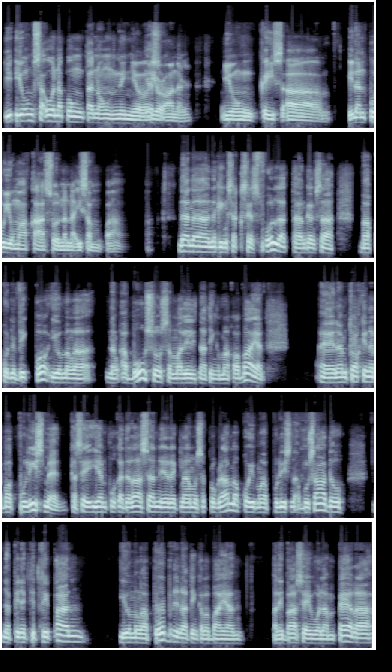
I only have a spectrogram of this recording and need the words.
Y- yung sa una pong tanong ninyo, Yes, Your sir. Honor, yung case, uh, ilan po yung mga kaso na naisampa? na, na naging successful at hanggang sa ma-convict po yung mga ng abuso sa malilit nating mga kababayan. And I'm talking about policemen kasi yan po kadalasan nireklamo sa programa ko yung mga pulis na abusado na pinagtitripan yung mga pobre nating kababayan palibasa ay walang pera,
